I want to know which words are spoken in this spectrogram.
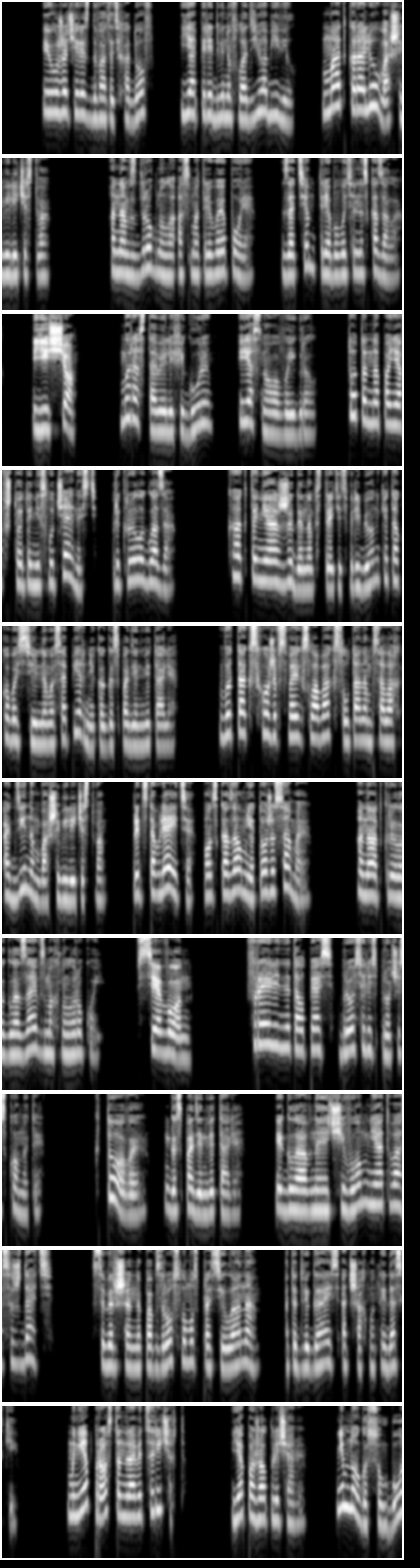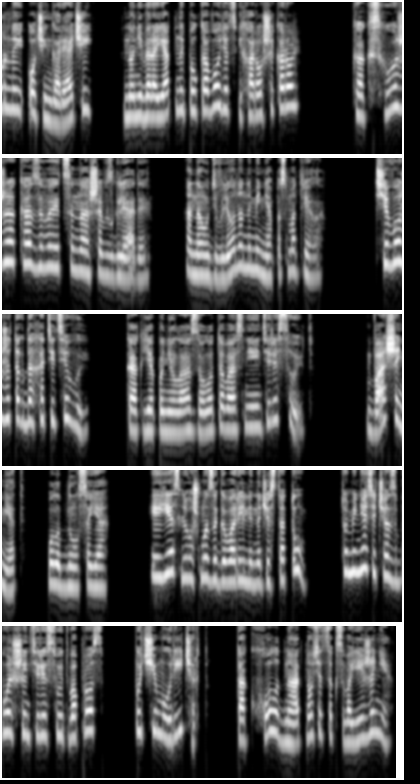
и уже через двадцать ходов я, передвинув ладью, объявил «Мат королю, ваше величество!» Она вздрогнула, осматривая поле, затем требовательно сказала «Еще!» Мы расставили фигуры, и я снова выиграл. Тот она, поняв, что это не случайность, прикрыла глаза. Как-то неожиданно встретить в ребенке такого сильного соперника, господин Виталий. Вы так схожи в своих словах с султаном Салах-Аддином, ваше величество. Представляете, он сказал мне то же самое. Она открыла глаза и взмахнула рукой. «Все вон!» Фрейлины, толпясь, бросились прочь из комнаты. «Кто вы, господин Виталий? И главное, чего мне от вас ждать?» Совершенно по-взрослому спросила она, отодвигаясь от шахматной доски. «Мне просто нравится Ричард». Я пожал плечами. Немного сумбурный, очень горячий, но невероятный полководец и хороший король. Как схожи, оказывается, наши взгляды. Она удивленно на меня посмотрела. Чего же тогда хотите вы? Как я поняла, золото вас не интересует. Ваше нет, улыбнулся я. И если уж мы заговорили на чистоту, то меня сейчас больше интересует вопрос, почему Ричард так холодно относится к своей жене.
